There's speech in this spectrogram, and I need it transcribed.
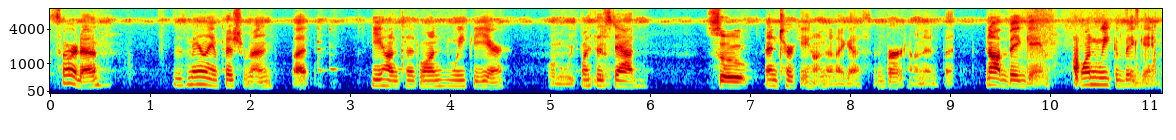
Sort of. He was mainly a fisherman, but he hunted one week a year. One week with his dad. So. And turkey hunted, I guess, and bird hunted, but not big game. One week of big game.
